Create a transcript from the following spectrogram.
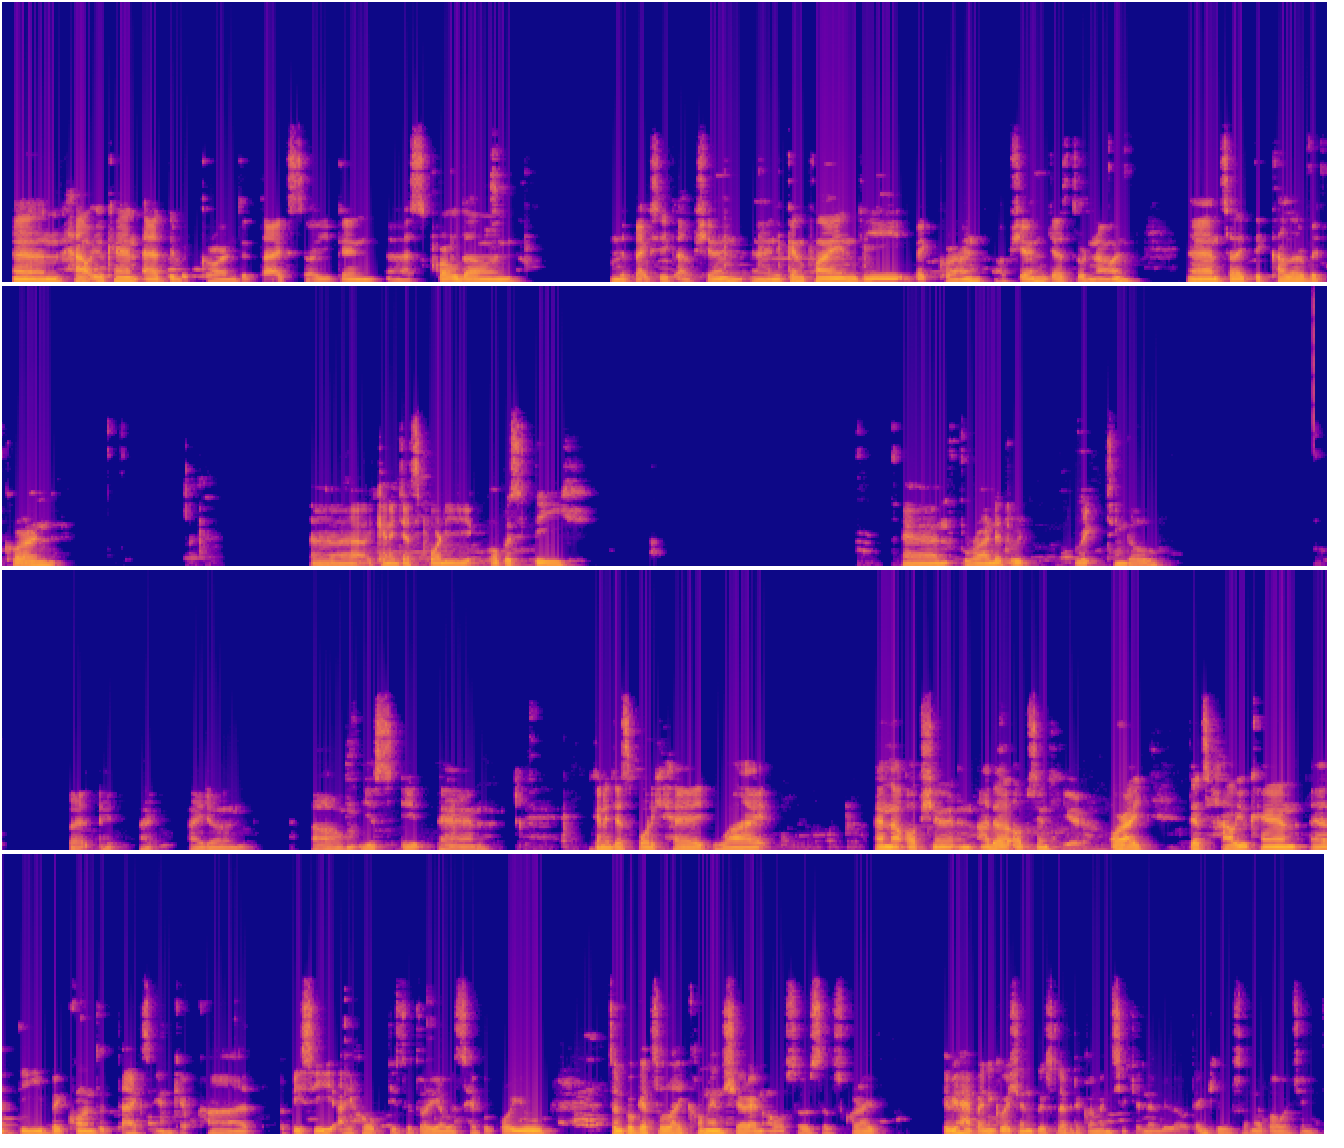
And how you can add the background to text. So you can uh, scroll down in the basic option and you can find the background option. Just turn on and select the color background. Uh, you can adjust for the opacity and run it with rectangle but I, I, I don't um, use it and you can adjust body height, white, and the option and other option here. Alright, that's how you can add the background to text in CapCut PC. I hope this tutorial was helpful for you. Don't forget to like, comment, share, and also subscribe. If you have any question, please leave the comment section down below. Thank you so much for watching.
